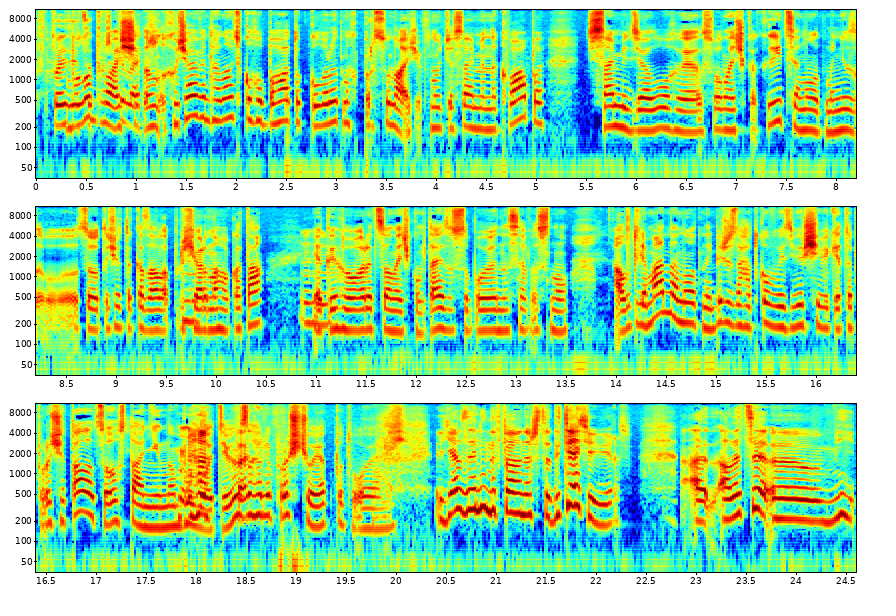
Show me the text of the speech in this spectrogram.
В поезії було б важче. Там, хоча у Вінтановського багато колоритних персонажів. Ну, ті самі неквапи, ті самі діалоги сонечка киця. Ну, от мені це от що ти казала про чорного кота, mm-hmm. який говорить сонечком, та й за собою несе весну. Але для мене ну, от найбільш загадковий з віршів, які ти прочитала, це останній на болоті. Він взагалі про що, як по-твоєму? Я взагалі не впевнена, що це дитячий вірш. Але це е, мій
